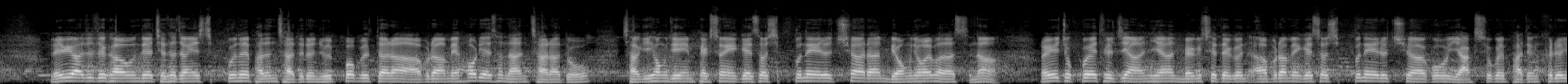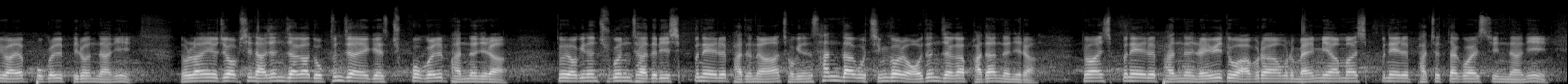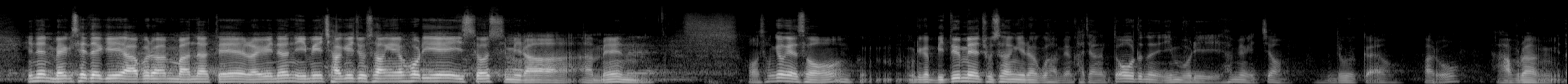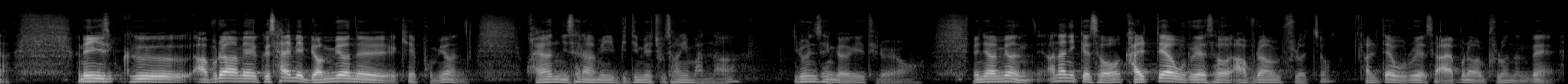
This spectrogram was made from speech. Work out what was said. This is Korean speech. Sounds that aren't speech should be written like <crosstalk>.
레위 아들들 가운데 제사장의 10분을 받은 자들은 율법을 따라 아브라함의 허리에서 난 자라도 자기 형제인 백성에게서 10분의 1을 취하라는 명령을 받았으나 레위 족보에 들지 아니한 멜기세덱은 아브라함에게서 10분의 1을 취하고 약속을 받은 그를 위하여 복을 빌었나니 논란의 여지 없이 낮은 자가 높은 자에게 축복을 받느니라 또 여기는 죽은 자들이 10분의 1을 받으나 저기는 산다고 증거를 얻은 자가 받았느니라 또한 10분의 1을 받는 레위도 아브라함으로 말미암아 10분의 1을 바쳤다고 할 수 있나니 이는 멜기세덱이 아브라함 만날 때 레위는 이미 자기 조상의 허리에 있었습니다. 아멘. 어, 성경에서 그 우리가 믿음의 조상이라고 하면 가장 떠오르는 인물이 한 명 있죠. 누굴까요? 바로 아브라함입니다. 근데 이 그 아브라함의 그 삶의 면면을 이렇게 보면 과연 이 사람이 믿음의 조상이 맞나? 이런 생각이 들어요. 왜냐하면 하나님께서 갈대아 우르에서 아브라함을 불렀죠. 갈대아 우르에서 아브라함을 불렀는데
